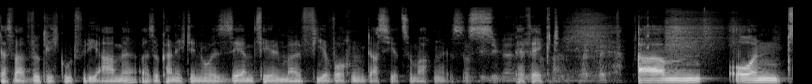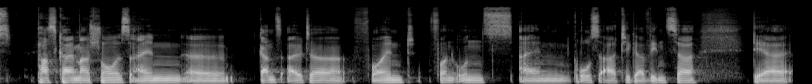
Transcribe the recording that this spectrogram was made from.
das war wirklich gut für die Arme. Also kann ich dir nur sehr empfehlen, mal vier Wochen das hier zu machen. Es ist perfekt. Ähm, und Pascal Marchand ist ein äh, ganz alter Freund von uns, ein großartiger Winzer, der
